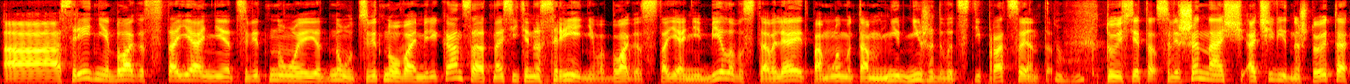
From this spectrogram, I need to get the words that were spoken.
А среднее благосостояние цветной, ну, цветного американца относительно среднего благосостояния белого составляет, по-моему, там ни, ниже 20%. Угу. То есть это совершенно оч- очевидно, что это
